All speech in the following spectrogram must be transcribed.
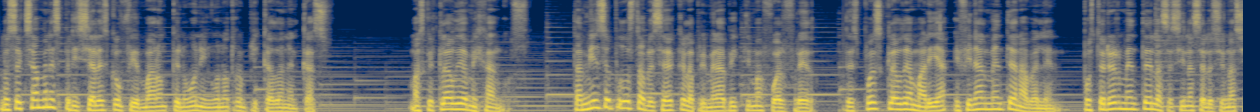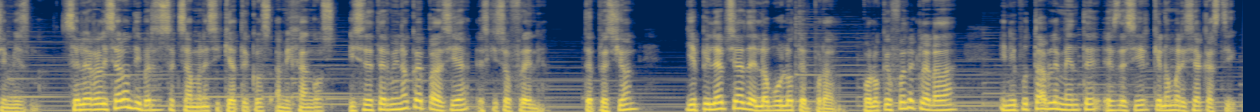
Los exámenes periciales confirmaron que no hubo ningún otro implicado en el caso, más que Claudia Mijangos. También se pudo establecer que la primera víctima fue Alfredo, después Claudia María y finalmente Ana Belén. Posteriormente, la asesina se lesionó a sí misma. Se le realizaron diversos exámenes psiquiátricos a Mijangos y se determinó que padecía esquizofrenia, depresión y epilepsia del lóbulo temporal, por lo que fue declarada inimputablemente, es decir, que no merecía castigo,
